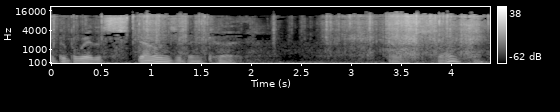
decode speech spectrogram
Look at the way the stones have been cut. Or something.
